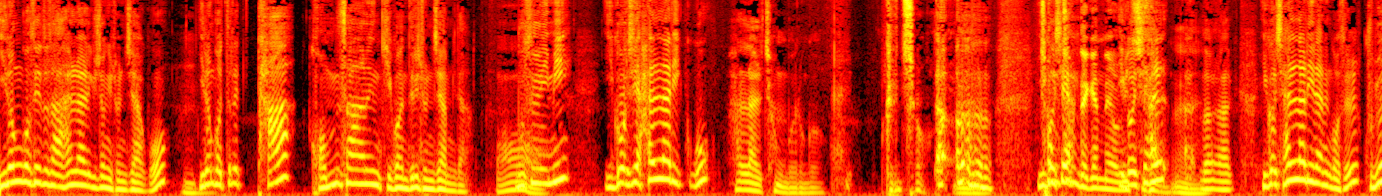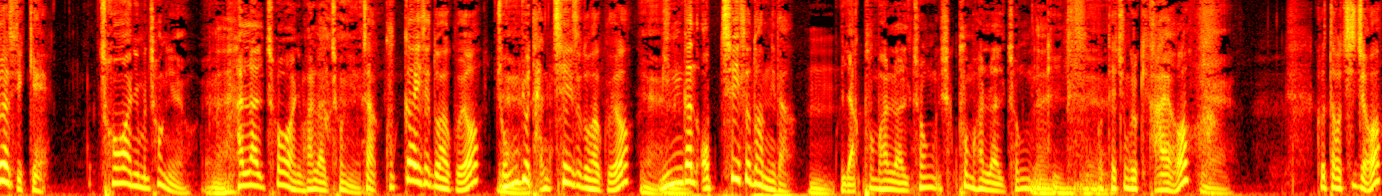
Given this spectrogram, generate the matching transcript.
이런 것에도 다 할랄 규정이 존재하고 음. 이런 것들을 다 검사하는 기관들이 존재합니다. 어. 무슬림이 이것이 할랄이고 할랄 청 뭐 이런 거. 그렇죠. 이것이 청쯤 되겠네요. 이것이. 할 아, 뭐, 아, 이것이 할랄이라는 것을 구별할 수 있게 처 아니면 청이에요. 예. 할랄 처 아니면 할랄 청이에요. 자, 국가에서도 하고요. 종교 단체에서도 하고요. 예. 민간 업체에서도 합니다. 약품 할랄 청, 식품 할랄 청 이렇게 있는데. 뭐 대충 그렇게 가요. 예. 그렇다고 치죠.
